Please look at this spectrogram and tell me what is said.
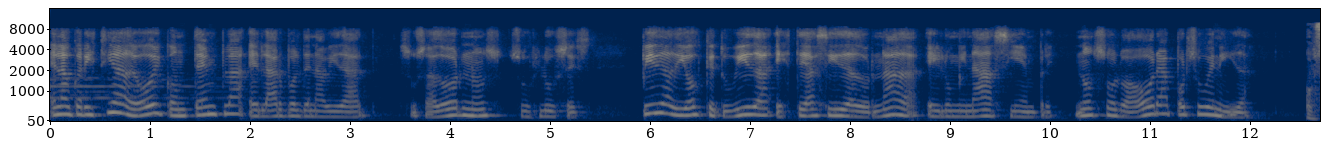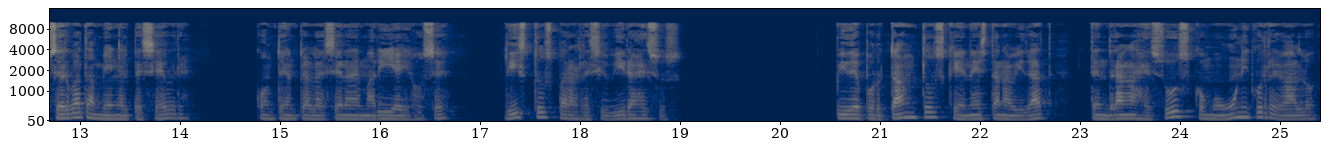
En la Eucaristía de hoy contempla el árbol de Navidad, sus adornos, sus luces. Pide a Dios que tu vida esté así de adornada e iluminada siempre, no solo ahora por su venida. Observa también el pesebre. Contempla la escena de María y José, listos para recibir a Jesús. Pide por tantos que en esta Navidad tendrán a Jesús como único regalo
